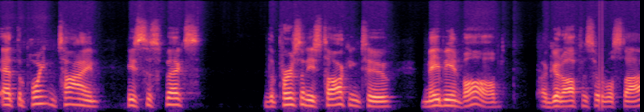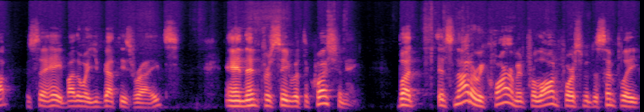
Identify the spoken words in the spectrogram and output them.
at the point in time he suspects the person he's talking to may be involved, a good officer will stop and say, hey, by the way, you've got these rights, and then proceed with the questioning. But it's not a requirement for law enforcement to simply,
